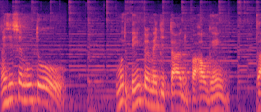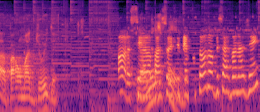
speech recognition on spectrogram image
Mas isso é muito. muito bem premeditado para alguém, sabe, para uma doida. Ora, se Não, ela passou com esse tempo todo observando a gente,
